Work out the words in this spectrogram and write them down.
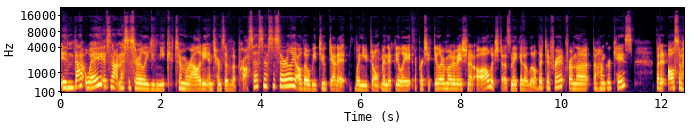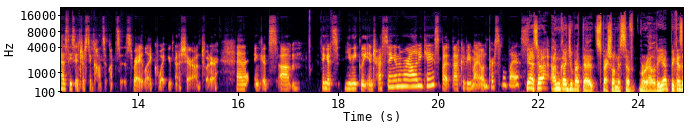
in that way, it's not necessarily unique to morality in terms of the process necessarily, although we do get it when you don't manipulate a particular motivation at all, which does make it a little bit different from the, the hunger case. But it also has these interesting consequences, right? Like what you're going to share on Twitter. And I think it's um, I think it's uniquely interesting in the morality case, but that could be my own personal bias. Yeah, so I'm glad you brought the specialness of morality up because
